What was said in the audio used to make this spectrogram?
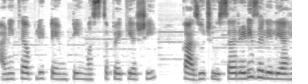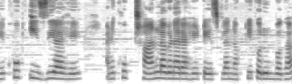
आणि इथे आपली टेम्पटिंग मस्तपैकी अशी काजूची उसळ रेडी झालेली आहे खूप इझी आहे आणि खूप छान लागणार आहे. टेस्टला नक्की करून बघा.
